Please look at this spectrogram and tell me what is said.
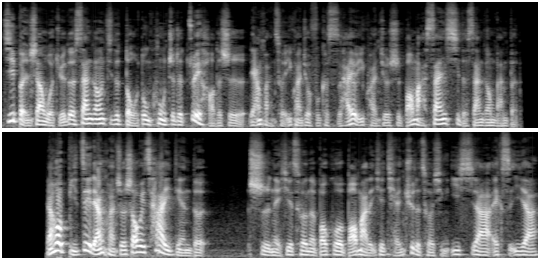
基本上我觉得三缸机的抖动控制的最好的是两款车，一款就福克斯，还有一款就是宝马三系的三缸版本。然后比这两款车稍微差一点的。是哪些车呢？包括宝马的一些前驱的车型，一系啊、X 一啊，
